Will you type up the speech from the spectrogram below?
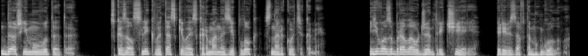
«Дашь ему вот это», — сказал Слик, вытаскивая из кармана зиплок с наркотиками. Его забрала у Джентри Черри, перевязав тому голову.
